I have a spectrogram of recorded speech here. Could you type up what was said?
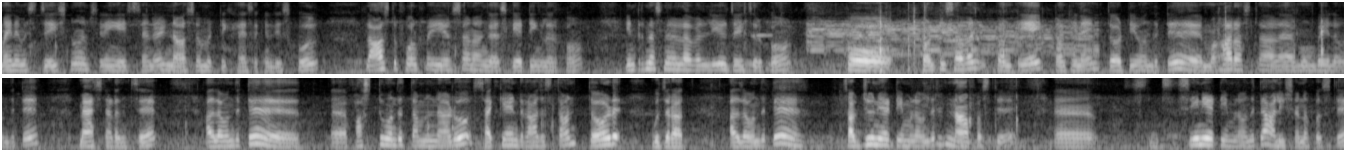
My name is Jaishnu I'm studying eight standard in Ashram matric higher secondary school last four five இயர்ஸாக நாங்கள் ஸ்கேட்டிங்கில் இருக்கோம். இன்டர்நேஷ்னல் லெவல்லையும் ஜெயிச்சிருக்கோம். இப்போது twenty seven twenty eight twenty nine thirty வந்துட்டு மகாராஷ்டிராவில் மும்பையில் வந்துட்டு மேட்ச் நடந்துச்சு. அதில் வந்துட்டு ஃபஸ்ட்டு வந்து தமிழ்நாடு செகண்ட் ராஜஸ்தான் தேர்டு குஜராத். அதில் வந்துட்டு சப் ஜூனியர் டீமில் வந்துட்டு நான் ஃபஸ்ட்டு சீனியர் டீமில் வந்துட்டு அலிஷானா ஃபஸ்ட்டு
